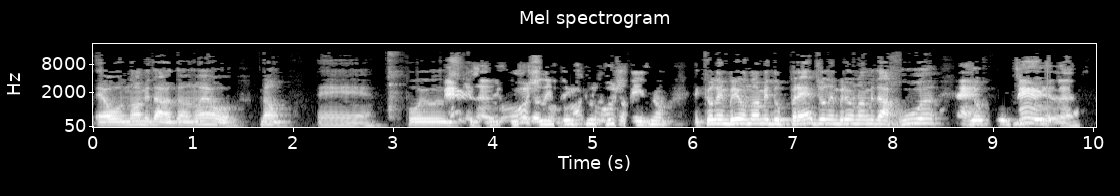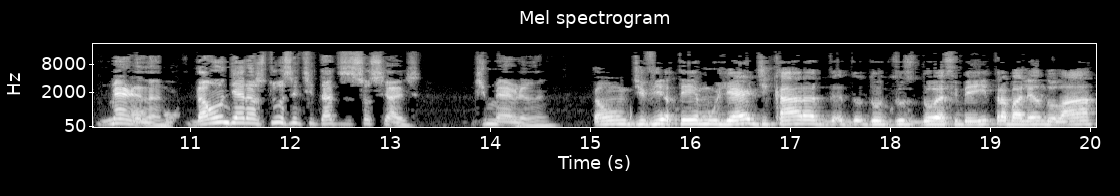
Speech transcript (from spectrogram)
É o nome da, não é o não é, pô, eu, Maryland, eu lembrei tudo de uma vez, não. É que eu lembrei o nome do prédio, eu lembrei o nome da rua. É, eu, Maryland. Maryland. Da onde eram as duas entidades sociais? De Maryland. Então devia ter mulher de cara do, do, do- FBI trabalhando lá,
